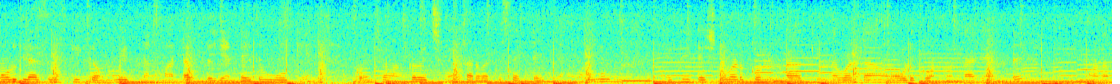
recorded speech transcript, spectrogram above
మూడు గ్లాసెస్కి గమ్ పెట్టిన అనమాట ప్రజెంట్ అయితే ఓకే. కొంచెం అంకలు వచ్చినాయి తర్వాత సెట్ అవుతుంది అనమాట అయితే డస్ట్ పడకుండా కింద పడ్డ ఊడకుండా ఉండాలి అంటే మనం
